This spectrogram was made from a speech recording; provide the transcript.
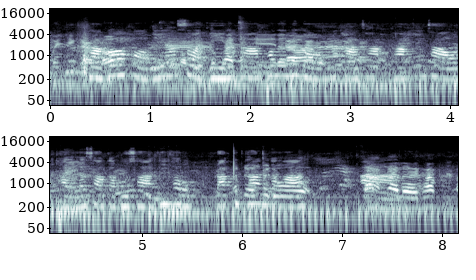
ไม่ทิ้งกันค่ะก็เนาะขออนุญาตสวัสดีนะคะพ่อแม่พี่น้องนะคะชาวทั้งชาวไทยและชาวกัมพูชาที่เคารพรักทุกเดินท่านไปดูนะคะสร้าอ่างได้เลยครับไป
